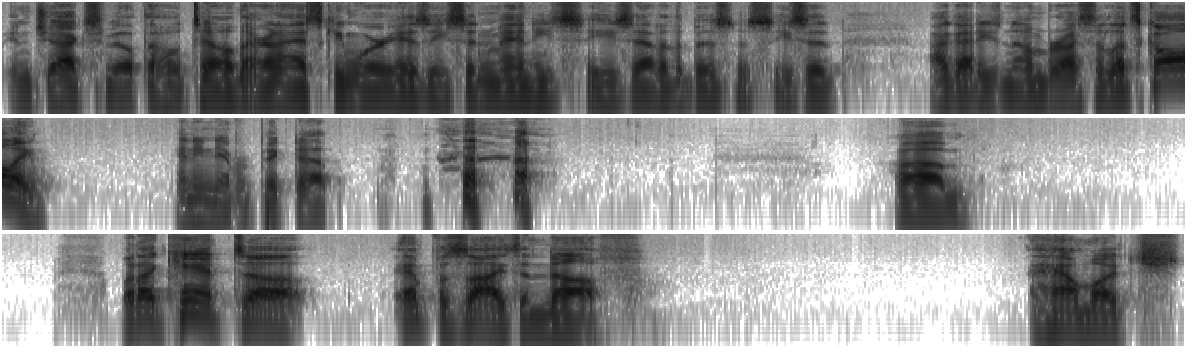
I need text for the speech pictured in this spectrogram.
in Jacksonville at the hotel there, and I asked him where he is. He said, "Man, he's he's out of the business." He said, "I got his number." I said, "Let's call him," and he never picked up. um, but I can't uh, emphasize enough how much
